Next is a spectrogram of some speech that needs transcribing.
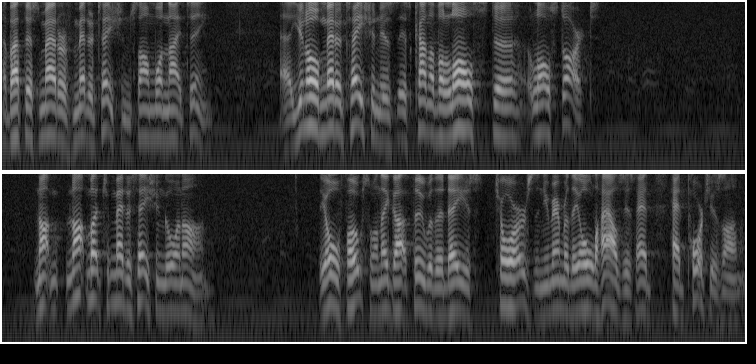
about this matter of meditation, Psalm 119. Uh, you know, meditation is, is kind of a lost, uh, lost art. Not, not much meditation going on. The old folks, when they got through with the day's chores, and you remember the old houses had, had porches on them,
